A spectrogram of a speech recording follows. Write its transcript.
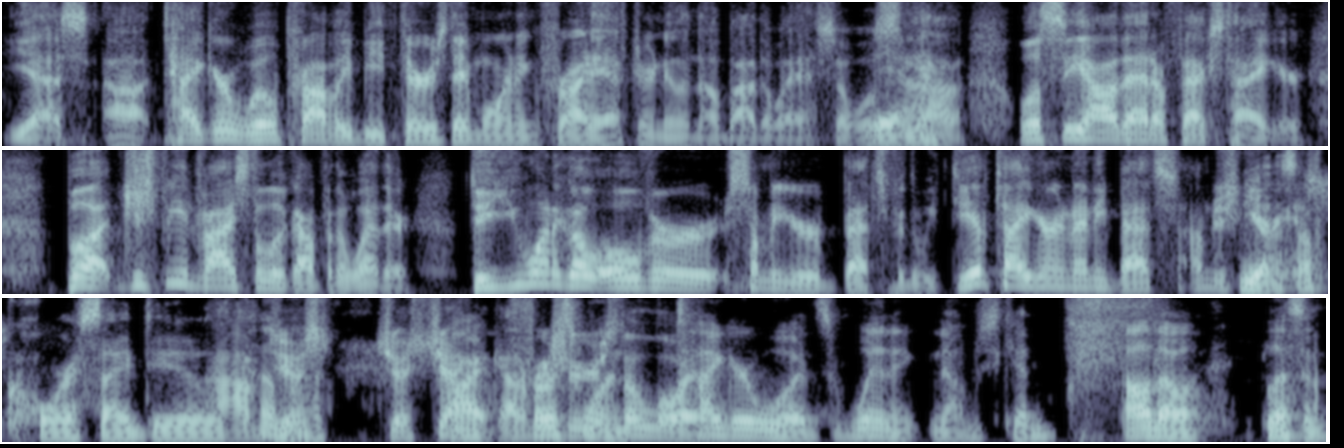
Yes, uh, Tiger will probably be Thursday morning, Friday afternoon, though. By the way, so we'll yeah. see how we'll see how that affects Tiger. But just be advised to look out for the weather. Do you want to go over some of your bets for the week? Do you have Tiger in any bets? I'm just curious. Yes, of course I do. I'm Come just on. just checking. All right, Gotta first make sure one, still loyal. Tiger Woods winning. No, I'm just kidding. Although, listen,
